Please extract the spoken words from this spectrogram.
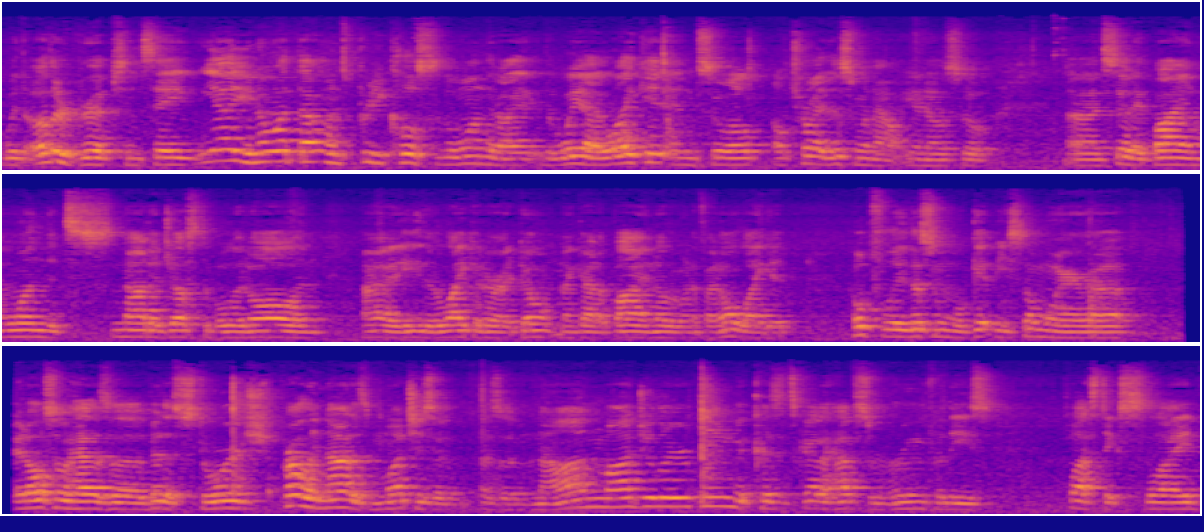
with other grips and say, yeah, you know what, that one's pretty close to the one that I, the way I like it, and so I'll, I'll try this one out, you know, so uh, instead of buying one that's not adjustable at all, and I either like it or I don't, and I gotta buy another one if I don't like it, hopefully this one will get me somewhere. Uh, it also has a bit of storage, probably not as much as a, as a non-modular thing, because it's gotta have some room for these plastic slide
